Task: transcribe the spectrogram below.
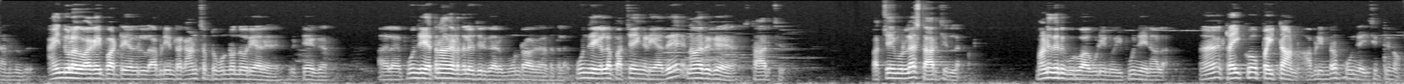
அடுத்தது ஐந்துலக வகைப்பாட்டு அதில் அப்படின்ற கான்செப்டை கொண்டு வந்தவர் யார்? விட்டேகர். அதில் பூஞ்சை எத்தனாவது இடத்துல வச்சுருக்காரு? மூன்றாவது இடத்துல. பூஞ்சைகளில் பச்சையும் கிடையாது. என்ன இருக்குது ஸ்டார்ச்சு பச்சையும் இல்லை ஸ்டார்ச் இல்லை. மனிதனுக்கு உருவாகக்கூடிய நோய் பூஞ்சையினால். ட்ரைகோபைட்டான் அப்படின்ற பூஞ்சை சிற்றினம்.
